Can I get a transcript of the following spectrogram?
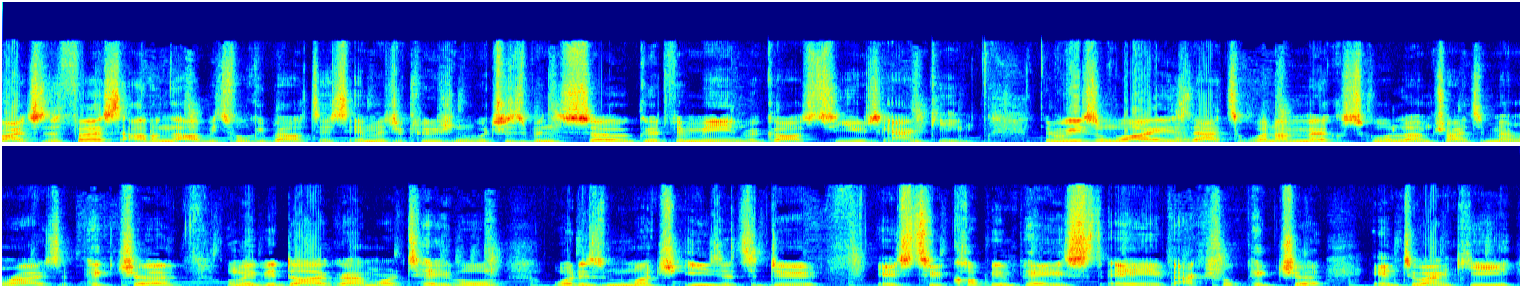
Right, so the first add-on that I'll be talking about is image occlusion, which has been so good for me in regards to using Anki. The reason why is that when I'm medical school and I'm trying to memorize a picture or maybe a diagram or a table, what is much easier to do is to copy and paste a actual picture into Anki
